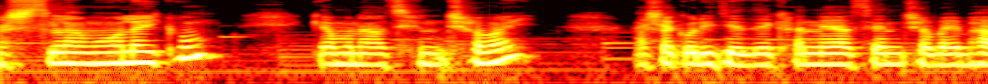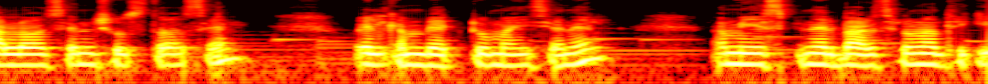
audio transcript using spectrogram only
আসসালামু আলাইকুম। কেমন আছেন সবাই? আশা করি যে যেখানে আছেন সবাই ভালো আছেন, সুস্থ আছেন। Welcome back to my channel আমি স্পেনের বার্সেলোনা থেকে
